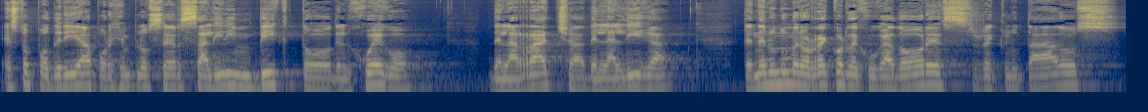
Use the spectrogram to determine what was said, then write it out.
Esto podría, por ejemplo, ser salir invicto del juego, de la racha, de la liga, tener un número récord de jugadores reclutados,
